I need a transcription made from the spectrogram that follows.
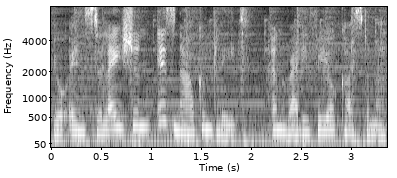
Your installation is now complete and ready for your customer.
